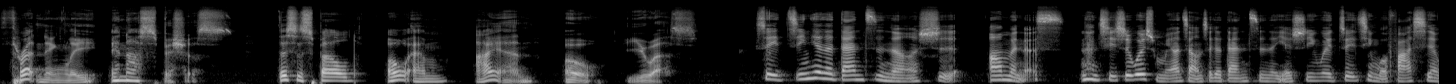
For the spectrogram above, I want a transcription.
threateningly inauspicious. This is spelled O M I N O U S. 所以今天的单字呢是 ominous。那其实为什么要讲这个单字呢？也是因为最近我发现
